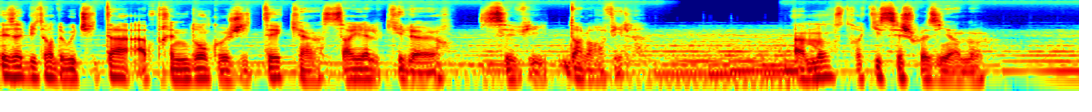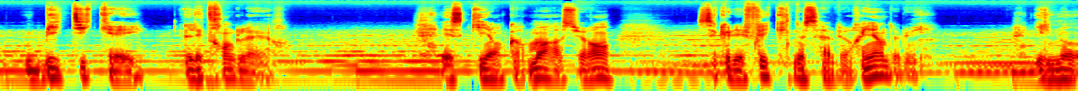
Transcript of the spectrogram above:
Les habitants de Wichita apprennent donc au JT qu'un serial killer sévit dans leur ville. Un monstre qui s'est choisi un nom. BTK, l'étrangleur. Et ce qui est encore moins rassurant, c'est que les flics ne savent rien de lui. Ils n'ont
